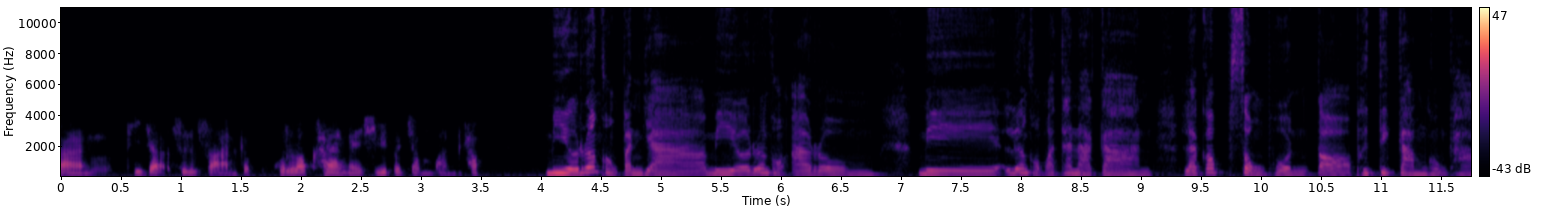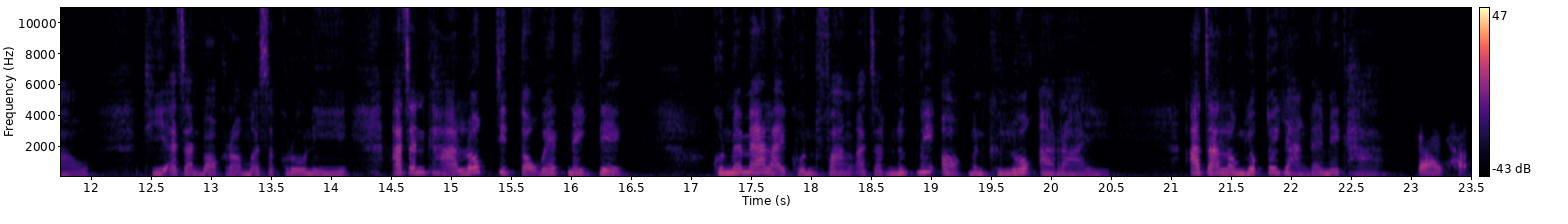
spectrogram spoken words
การ ที่จะสื่อสารกับคนรอบข้างในชีวิตประจำวันครับ มีเรื่องของปัญญา มีเรื่องของอารมณ์ มีเรื่องของพัฒนาการ แล้วก็ส่งผลต่อพฤติกรรมของเขา ที่อาจารย์บอกเราเมื่อสักครู่นี้ อาจารย์ขาโรคจิตเวทในเด็ก คุณแม่แม่หลายคนฟังอาจจะนึกไม่ออกมันคือโรคอะไร อาจารย์ลองยกตัวอย่างได้ไหมคะ ได้ครับ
